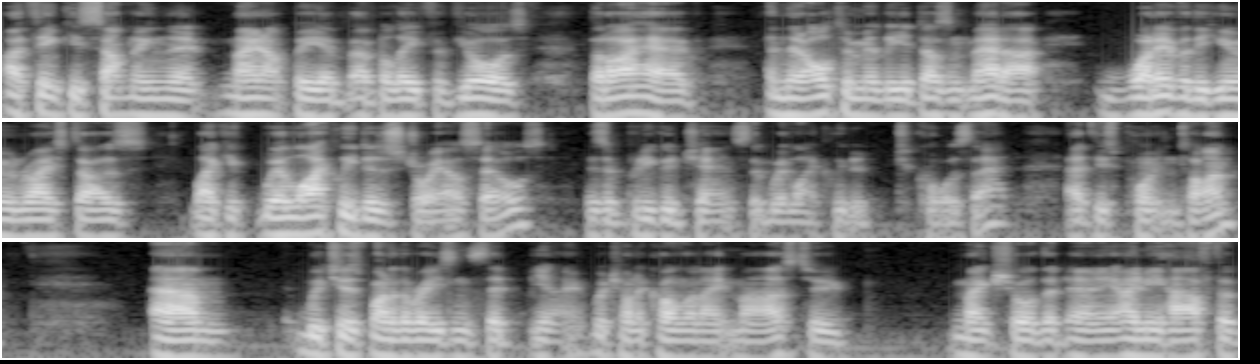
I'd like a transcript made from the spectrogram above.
I think is something that may not be a, a belief of yours, but I have, and that ultimately it doesn't matter. Whatever the human race does, like if we're likely to destroy ourselves, there's a pretty good chance that we're likely to, to cause that at this point in time. Um, which is one of the reasons that you know we're trying to colonate Mars to make sure that only, only half the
